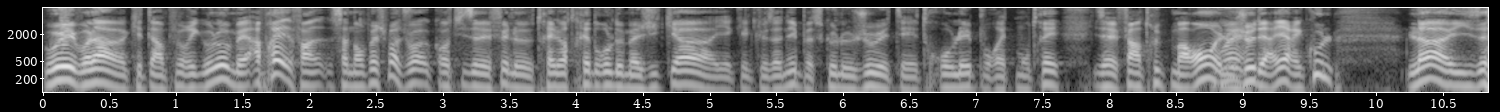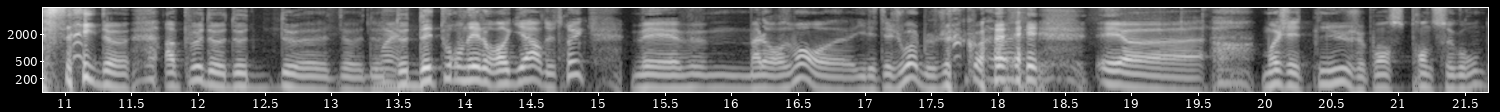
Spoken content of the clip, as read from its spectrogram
Oui, voilà, qui était un peu rigolo. Mais après, enfin, ça n'empêche pas. Tu vois, quand ils avaient fait le trailer très drôle de Magica il y a quelques années, parce que le jeu était trop laid pour être montré, ils avaient fait un truc marrant et le jeu derrière est cool. Là, ils essayent de, un peu de, de, de, de, de- Ouais. de détourner le regard du truc, mais euh, malheureusement, euh, il était jouable le jeu. Quoi. Ouais. Et, euh, oh, moi, j'ai tenu, je pense, 30 secondes.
